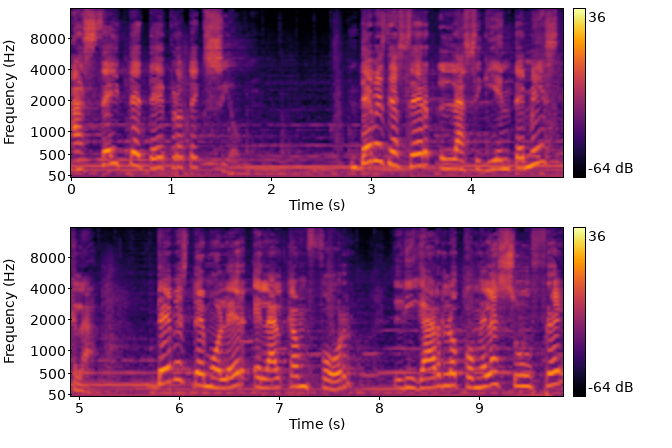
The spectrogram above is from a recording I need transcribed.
aceite de protección. Debes de hacer la siguiente mezcla. Debes de moler el alcanfor, ligarlo con el azufre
